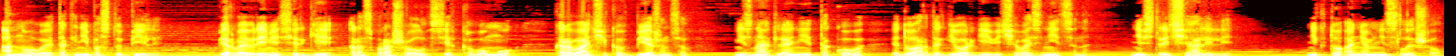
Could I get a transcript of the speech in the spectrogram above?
а новые так и не поступили. Первое время Сергей расспрашивал всех, кого мог, караванщиков, беженцев, не знают ли они такого Эдуарда Георгиевича Возницына, не встречали ли. Никто о нем не слышал.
